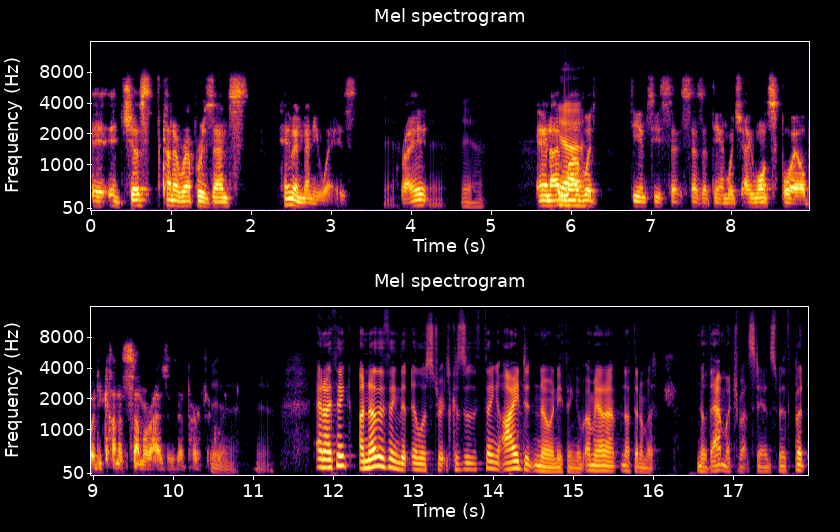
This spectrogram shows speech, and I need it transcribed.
it, it just kind of represents him in many ways, yeah. right? Yeah. yeah. And I love what DMC sa- says at the end, which I won't spoil, but he kind of summarizes it perfectly. Yeah, yeah. And I think another thing that illustrates because the thing I didn't know anything. Of, I mean, I, not that I'm a know that much about Stan Smith, but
